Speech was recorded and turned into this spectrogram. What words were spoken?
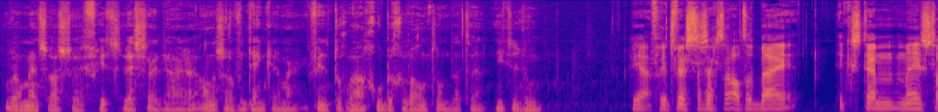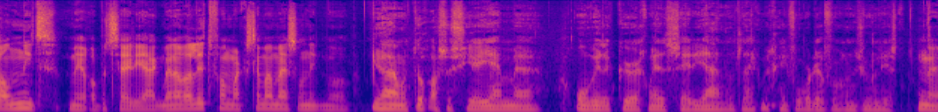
hoewel mensen als Frits Wester daar anders over denken. Maar ik vind het toch wel een goede gewoonte om dat niet te doen. Ja, Frits Wester zegt er altijd bij. Ik stem meestal niet meer op het CDA. Ik ben er wel lid van, maar ik stem er meestal niet meer op. Ja, maar toch associeer je hem onwillekeurig met het CDA. Dat lijkt me geen voordeel voor een journalist. Nee.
